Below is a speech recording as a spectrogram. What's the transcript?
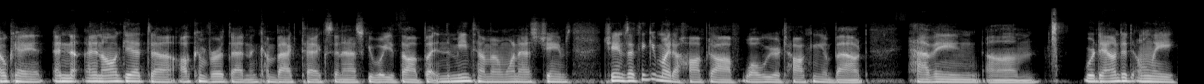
Okay, and and I'll get uh, I'll convert that and then come back Tex and ask you what you thought. But in the meantime, I want to ask James. James, I think you might have hopped off while we were talking about having um, we're down to only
